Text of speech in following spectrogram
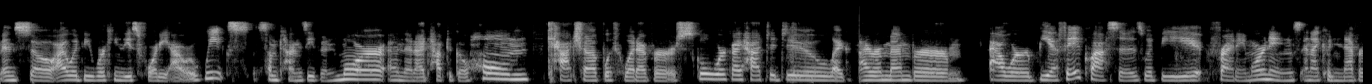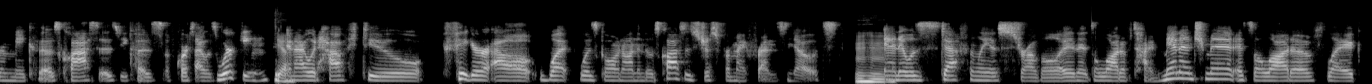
And so I would be working these 40 hour weeks, sometimes even more. And then I'd have to go home, catch up with whatever schoolwork I had to do. Like I remember our BFA classes would be Friday mornings, and I could never make those classes because, of course, I was working. Yeah. And I would have to figure out what was going on in those classes just from my friends' notes. Mhm. And it was definitely a struggle. And it's a lot of time management. It's a lot of like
